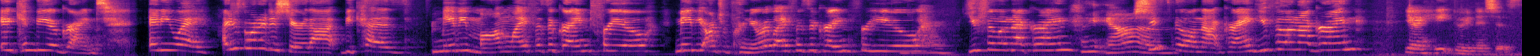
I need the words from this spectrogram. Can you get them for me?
it can be a grind. Anyway, I just wanted to share that because maybe mom life is a grind for you. Maybe entrepreneur life is a grind for you. You feeling that grind? I am. She's feeling that grind. You feeling that grind? Yeah, I hate doing dishes.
